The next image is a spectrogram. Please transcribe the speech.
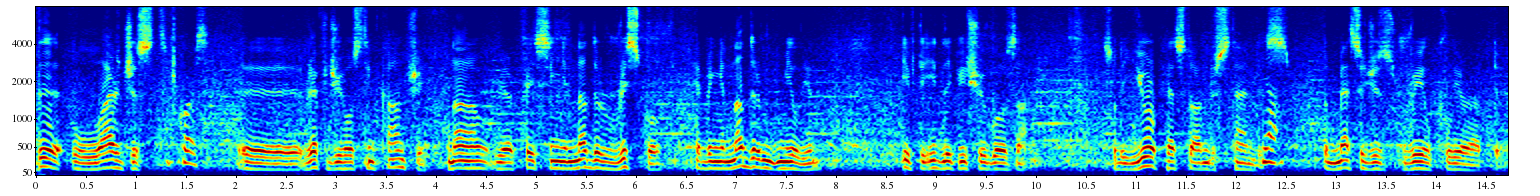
the largest Of course. Uh, refugee hosting country. Now we are facing another risk of having another million if the Idlib issue goes on. So the Europe has to understand this. Yeah. The message is real clear out there.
